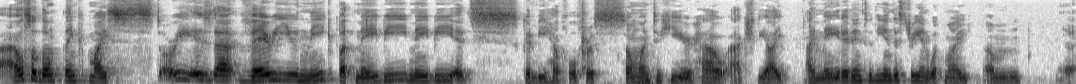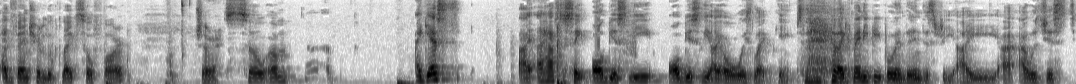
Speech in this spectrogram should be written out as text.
I also don't think my story is that very unique, but maybe maybe it's gonna be helpful for someone to hear how actually I I made it into the industry and what my um, adventure looked like so far. Sure. So um, I guess I, I have to say obviously obviously I always liked games like many people in the industry. I I, I was just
